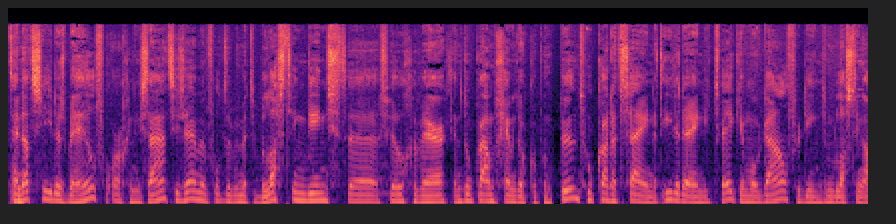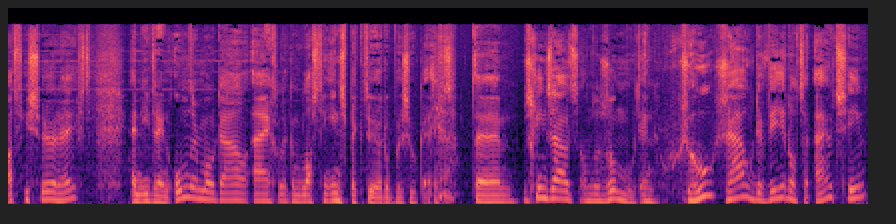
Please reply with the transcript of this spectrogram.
En dat zie je dus bij heel veel organisaties. Hè. Bijvoorbeeld hebben we met de Belastingdienst uh, veel gewerkt. En toen kwam op een gegeven moment ook op een punt. Hoe kan het zijn dat iedereen die twee keer modaal verdient een belastingadviseur heeft. En iedereen onder modaal eigenlijk een belastinginspecteur op bezoek heeft. Ja. Uh, misschien zou het andersom moeten. En hoe, hoe zou de wereld eruit zien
